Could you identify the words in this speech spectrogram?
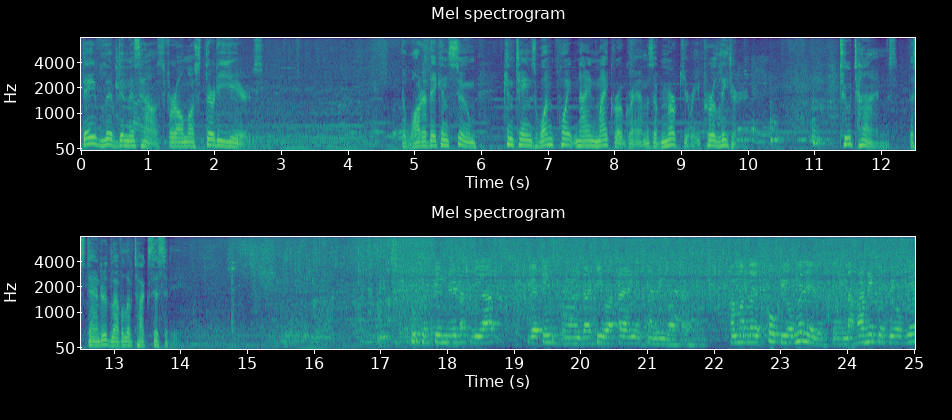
They've lived in this house for almost 30 years. The water they consume contains 1.9 micrograms of mercury per liter, two times the standard level of toxicity. to 15 minutes we are getting uh, dirty water and smelling water. हम मतलब इसको उपयोग में ले लेते हैं नहाने के उपयोग में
